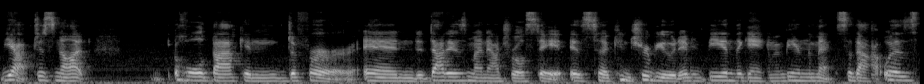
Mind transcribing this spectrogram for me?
yeah just not hold back and defer. And that is my natural state is to contribute and be in the game and be in the mix. So that was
